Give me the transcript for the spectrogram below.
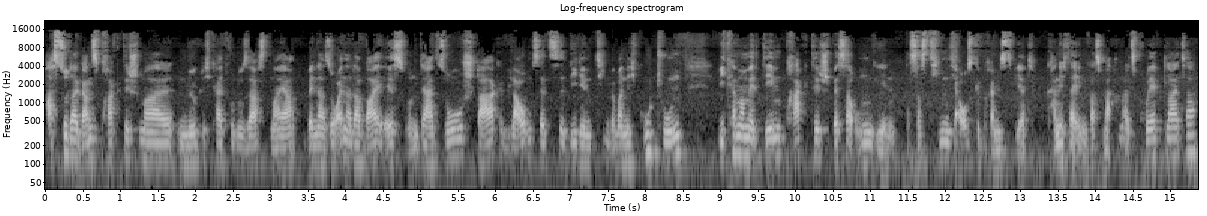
Hast du da ganz praktisch mal eine Möglichkeit, wo du sagst, naja, wenn da so einer dabei ist und der hat so starke Glaubenssätze, die dem Team aber nicht gut tun, wie kann man mit dem praktisch besser umgehen, dass das Team nicht ausgebremst wird? Kann ich da irgendwas machen als Projektleiter?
